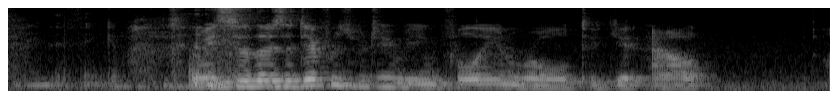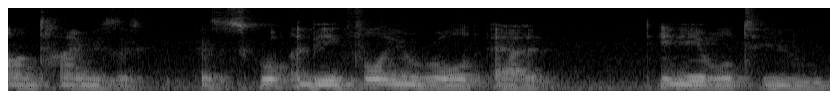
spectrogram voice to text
i need to think about this I mean, so there's a difference between being fully enrolled to get out on time as a, as a school and being fully enrolled at being able to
